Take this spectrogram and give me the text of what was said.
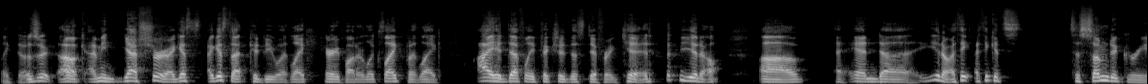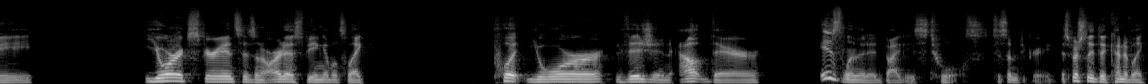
like those are. Oh, I mean, yeah, sure. I guess I guess that could be what like Harry Potter looks like, but like I had definitely pictured this different kid, you know. Uh, and uh, you know, I think I think it's to some degree your experience as an artist being able to like put your vision out there is limited by these tools to some degree, especially the kind of like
